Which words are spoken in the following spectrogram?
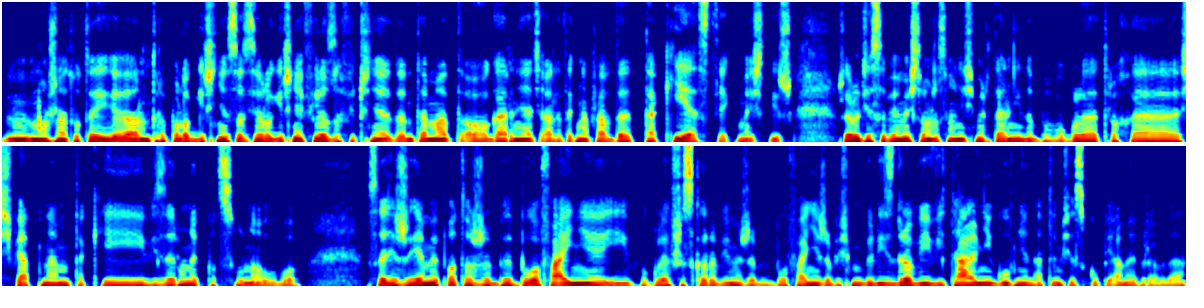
y, można tutaj antropologicznie, socjologicznie, filozoficznie ten temat ogarniać, ale tak naprawdę tak jest, jak myślisz. Że ludzie sobie myślą, że są nieśmiertelni, no bo w ogóle trochę świat nam taki wizerunek podsunął, bo w zasadzie żyjemy po to, żeby było fajnie i w ogóle wszystko robimy, żeby było fajnie, żebyśmy byli zdrowi, witalni, głównie na tym się skupiamy, prawda?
